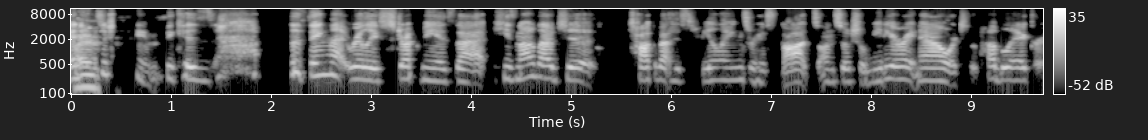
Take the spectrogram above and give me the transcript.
And I it's a shame because the thing that really struck me is that he's not allowed to talk about his feelings or his thoughts on social media right now or to the public or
